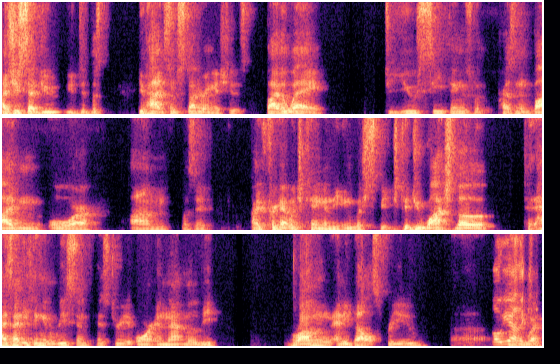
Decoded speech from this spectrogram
as you said, you you did this. You had some stuttering issues. By the way, do you see things with President Biden or um, was it? I forget which king in the English speech. Did you watch the has anything in recent history or in that movie rung any bells for you? Uh, oh yeah, the King's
